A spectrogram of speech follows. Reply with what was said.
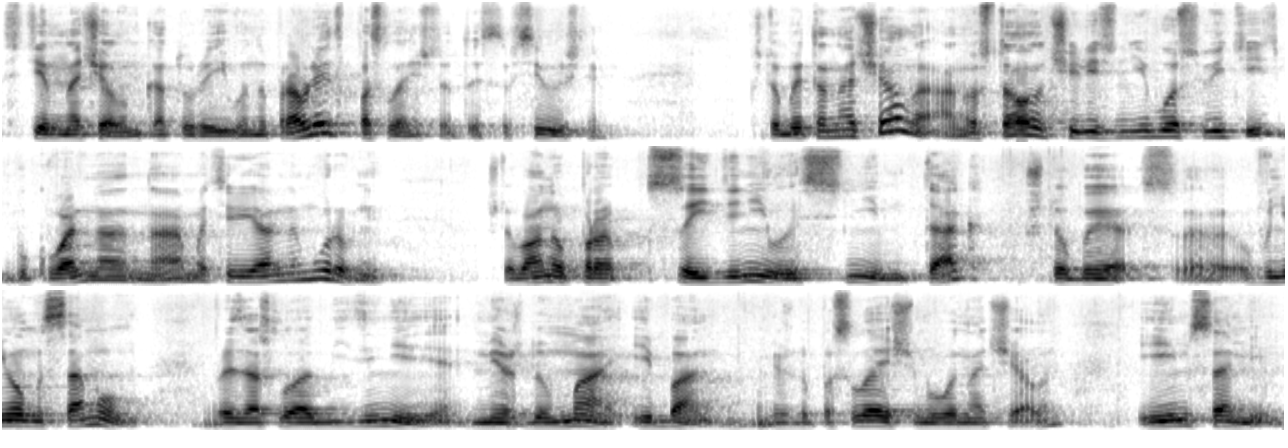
с тем началом, которое его направляет в посланничество, то есть со Всевышним, чтобы это начало, оно стало через него светить буквально на материальном уровне чтобы оно соединилось с ним так, чтобы в нем самом произошло объединение между ма и бан, между посылающим его началом и им самим,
